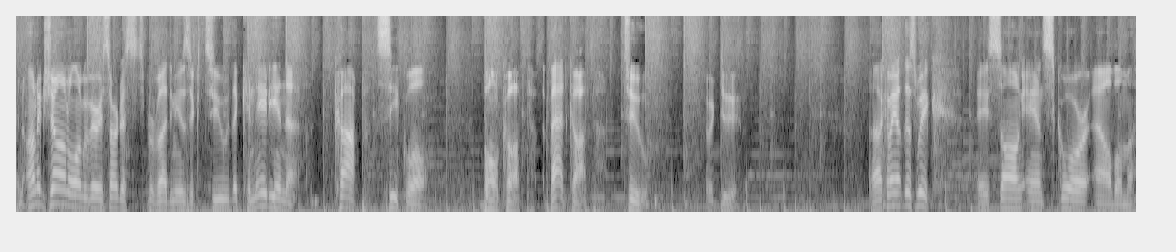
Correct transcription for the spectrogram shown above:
And Onyx Jean, along with various artists, provide the music to the Canadian Cop sequel, Bon Cop, Bad Cop 2, or 2. Uh, coming out this week, a song and score album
